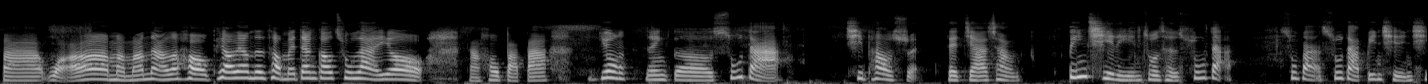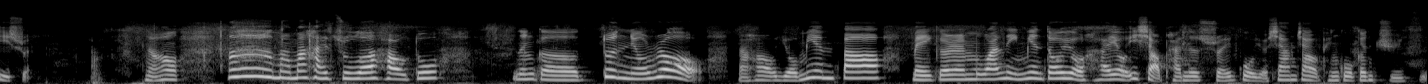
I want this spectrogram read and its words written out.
吧。”哇，妈妈拿了好漂亮的草莓蛋糕出来哟。然后爸爸用那个苏打气泡水。再加上冰淇淋，做成苏打苏打苏打冰淇淋汽水，然后啊，妈妈还煮了好多那个炖牛肉，然后有面包，每个人碗里面都有，还有一小盘的水果，有香蕉、有苹果跟橘子，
